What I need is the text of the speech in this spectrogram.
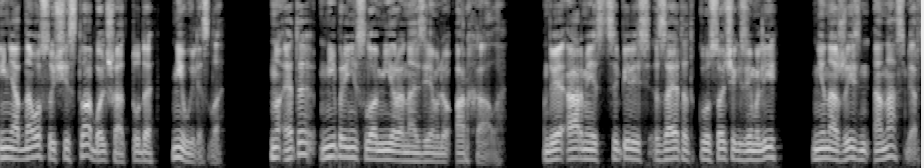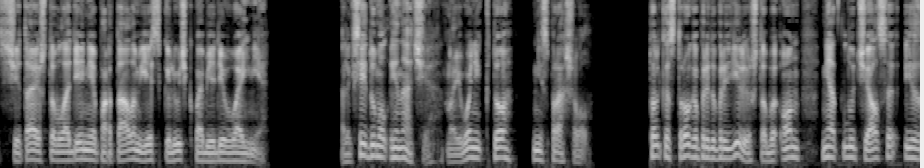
и ни одного существа больше оттуда не вылезло. Но это не принесло мира на землю Архала. Две армии сцепились за этот кусочек земли не на жизнь, а на смерть, считая, что владение порталом есть ключ к победе в войне. Алексей думал иначе, но его никто не спрашивал только строго предупредили, чтобы он не отлучался из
